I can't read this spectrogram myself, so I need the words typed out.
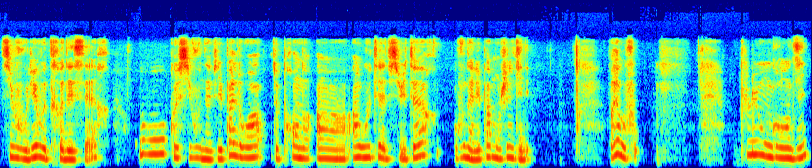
si vous vouliez votre dessert, ou que si vous n'aviez pas le droit de prendre un, un goûter à 18h, vous n'allez pas manger le dîner. Vrai ou faux? Plus on grandit,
